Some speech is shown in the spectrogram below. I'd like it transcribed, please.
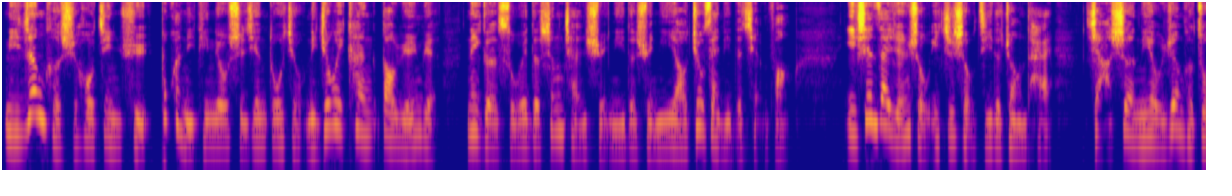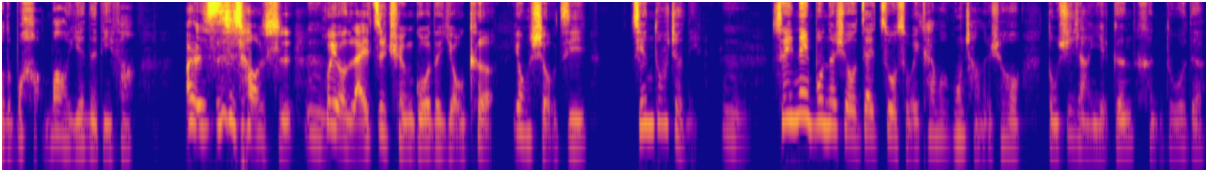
你任何时候进去，不管你停留时间多久，你就会看到远远那个所谓的生产水泥的水泥窑就在你的前方。以现在人手一只手机的状态，假设你有任何做的不好冒烟的地方，二十四 小时会有来自全国的游客用手机监督着你。嗯，所以内部那时候在做所谓开发工厂的时候，董事长也跟很多的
